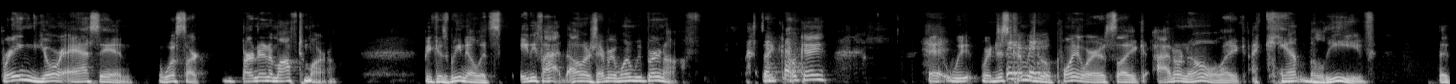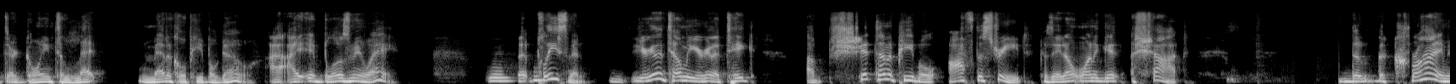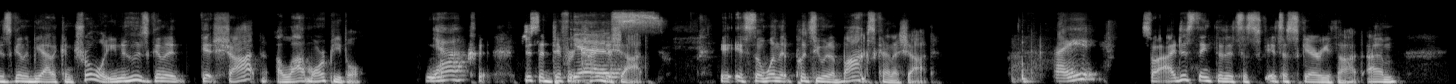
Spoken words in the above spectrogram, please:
Bring your ass in. We'll start burning them off tomorrow because we know it's eighty five dollars every one we burn off. It's like okay it, we we're just coming to a point where it's like I don't know, like I can't believe that they're going to let medical people go. I, I it blows me away. Mm-hmm. That policemen, you're going to tell me you're going to take a shit ton of people off the street because they don't want to get a shot. The the crime is going to be out of control. You know who's going to get shot? A lot more people. Yeah. Just a different yes. kind of shot. It's the one that puts you in a box kind of shot right? So I just think that it's a it's a scary thought. Um,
